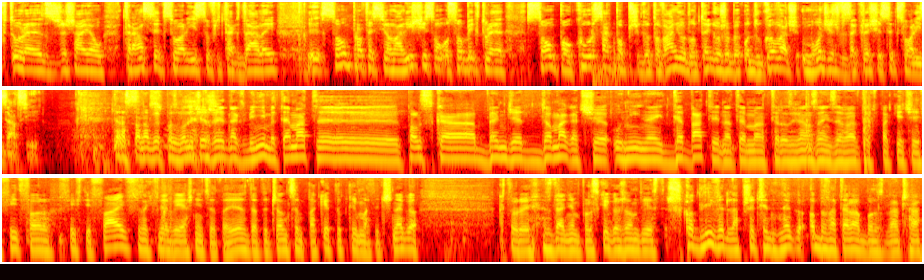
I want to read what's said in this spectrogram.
które zrzeszają transseksualistów i tak dalej, y, są profesjonaliści, są osoby, które są po kursach, po przygotowaniu do tego, żeby edukować młodzież w zakresie seksualizacji. Teraz panowie pozwolicie, że jednak zmienimy temat. Yy, Polska będzie domagać się unijnej debaty na temat rozwiązań zawartych w pakiecie Fit for 55. Za chwilę wyjaśnię, co to jest, dotyczącym pakietu klimatycznego, który zdaniem polskiego rządu jest szkodliwy dla przeciętnego obywatela, bo oznacza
